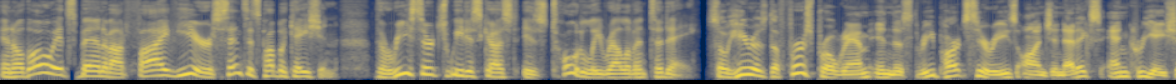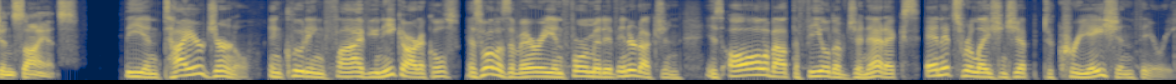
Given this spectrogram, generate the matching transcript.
And although it's been about five years since its publication, the research we discussed is totally relevant today. So here is the first program in this three part series on genetics and creation science. The entire journal including five unique articles, as well as a very informative introduction, is all about the field of genetics and its relationship to creation theory.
